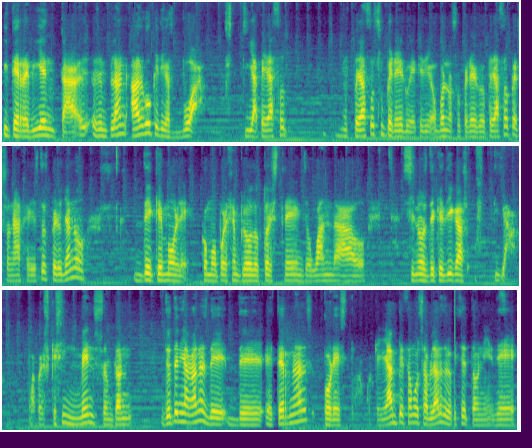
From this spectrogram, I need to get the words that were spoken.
y te revienta. En plan, algo que digas, Buah, hostia, pedazo, pedazo superhéroe, que digo, bueno, superhéroe, pedazo personaje, esto, pero ya no de que mole, como por ejemplo Doctor Strange o Wanda, o, sino de que digas, hostia, pero es que es inmenso, en plan, yo tenía ganas de, de Eternals por esto, porque ya empezamos a hablar de lo que dice Tony, de,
